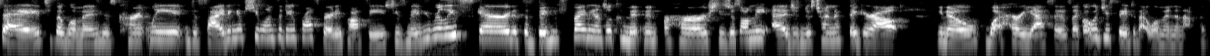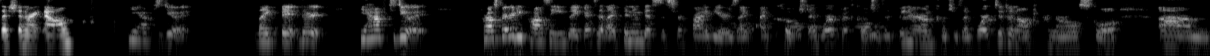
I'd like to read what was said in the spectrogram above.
say to the woman who's currently deciding if she wants to do Prosperity Posse? She's maybe really scared. It's a big financial commitment for her. She's just on the edge and just trying to figure out, you know, what her yes is. Like, what would you say to that woman in that position right now? You have to do it. Like, there, you have to do it. Prosperity Posse, like I said, I've been in business for five years. I've, I've coached, I've worked with coaches, I've been around coaches, I've worked at an entrepreneurial school. Um,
